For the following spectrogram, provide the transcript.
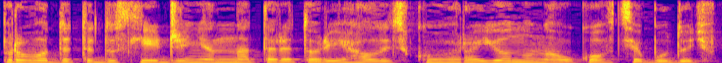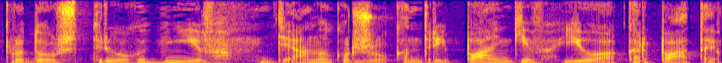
Проводити дослідження на території Галицького району науковці будуть впродовж трьох днів. Діана Коржук, Андрій Паньків, ЮА Карпати.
